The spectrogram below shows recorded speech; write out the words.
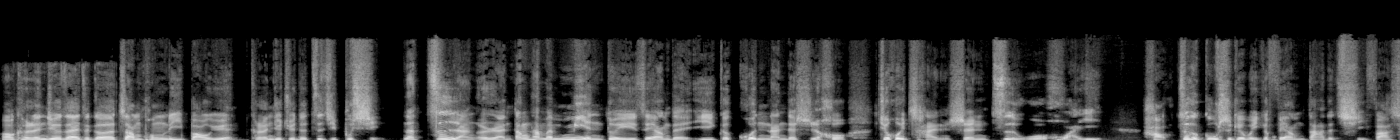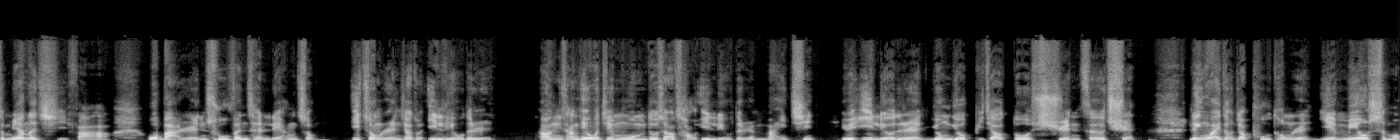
哦，可能就在这个帐篷里抱怨，可能就觉得自己不行。那自然而然，当他们面对这样的一个困难的时候，就会产生自我怀疑。好，这个故事给我一个非常大的启发。什么样的启发啊？我把人粗分成两种，一种人叫做一流的人。好，你常听我节目，我们都是要朝一流的人迈进，因为一流的人拥有比较多选择权。另外一种叫普通人，也没有什么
